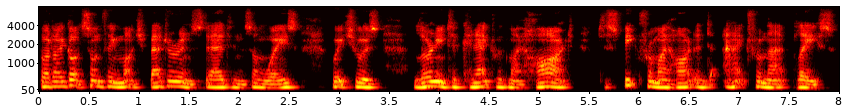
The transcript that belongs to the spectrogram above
But I got something much better instead, in some ways, which was learning to connect with my heart, to speak from my heart, and to act from that place.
